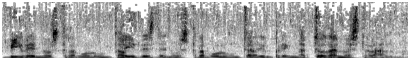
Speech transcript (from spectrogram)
vive en nuestra voluntad y desde nuestra voluntad impregna toda nuestra alma.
